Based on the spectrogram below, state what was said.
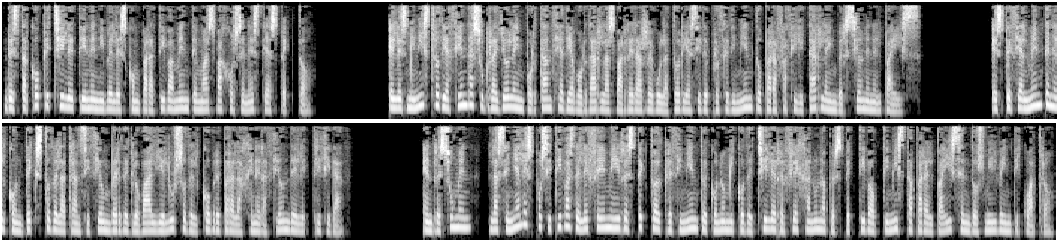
Destacó que Chile tiene niveles comparativamente más bajos en este aspecto. El exministro de Hacienda subrayó la importancia de abordar las barreras regulatorias y de procedimiento para facilitar la inversión en el país especialmente en el contexto de la transición verde global y el uso del cobre para la generación de electricidad. En resumen, las señales positivas del FMI respecto al crecimiento económico de Chile reflejan una perspectiva optimista para el país en 2024.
